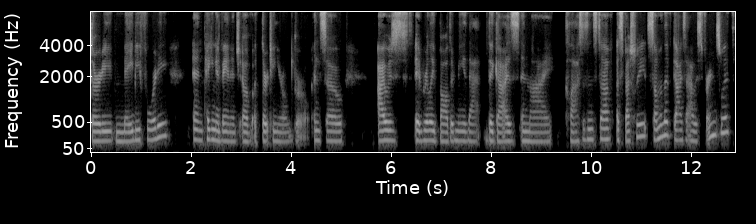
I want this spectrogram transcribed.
30 maybe 40 and taking advantage of a 13 year old girl and so i was it really bothered me that the guys in my classes and stuff, especially some of the guys that I was friends with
